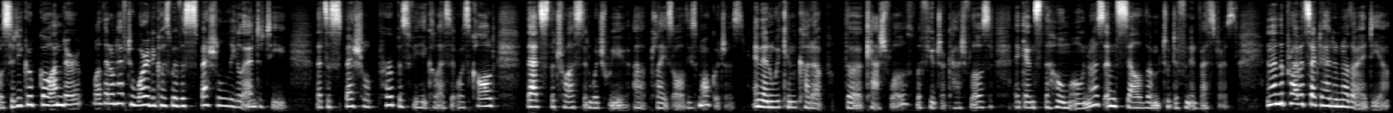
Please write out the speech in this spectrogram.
Will Citigroup go under? Well, they don't have to worry because we have a special legal entity that's a special purpose vehicle, as it was called. That's the trust in which we uh, place all these mortgages. And then we can cut up the cash flows, the future cash flows, against the homeowners and sell them to different investors. And then the private sector had another idea.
